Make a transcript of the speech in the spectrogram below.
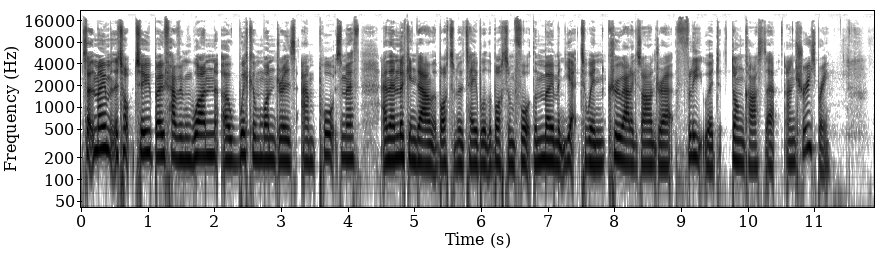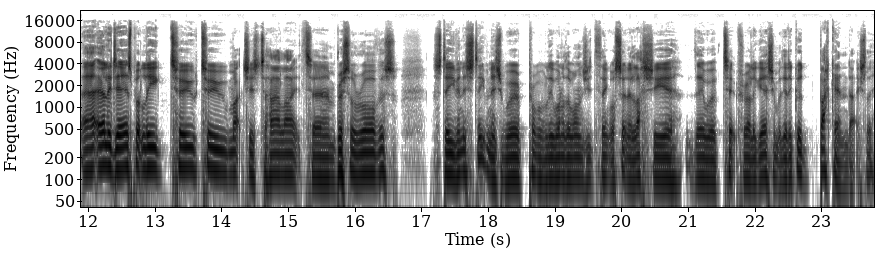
So at the moment, the top two both having won are Wycombe Wanderers and Portsmouth. And then looking down at the bottom of the table, the bottom four at the moment yet to win Crewe Alexandra, Fleetwood, Doncaster, and Shrewsbury. Uh, early days, but League Two, two matches to highlight. Um, Bristol Rovers, Stevenage. Stevenage were probably one of the ones you'd think, well, certainly last year they were tipped for relegation, but they had a good back end actually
